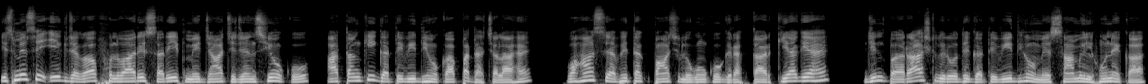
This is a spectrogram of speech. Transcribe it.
इसमें से एक जगह फुलवारी शरीफ में जाँच एजेंसियों को आतंकी गतिविधियों का पता चला है। वहाँ से अभी तक पाँच लोगों को गिरफ़्तार किया गया है, जिन पर राष्ट्र विरोधी गतिविधियों में शामिल होने का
